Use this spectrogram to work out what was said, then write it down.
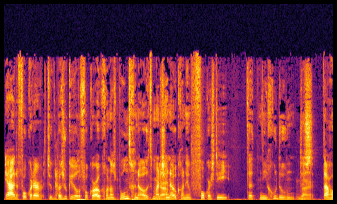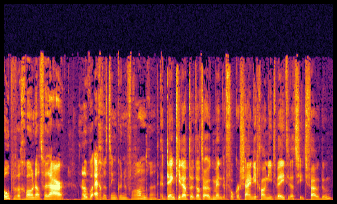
ja, de fokker daar... Natuurlijk, Bazooki wil de fokker ook gewoon als bondgenoot. Maar er zijn ook gewoon heel veel fokkers die dat niet goed doen. Dus daar hopen we gewoon dat we daar Ja. ook wel echt wat in kunnen veranderen. Denk je dat er, dat er ook men, fokkers zijn die gewoon niet weten dat ze iets fout doen?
